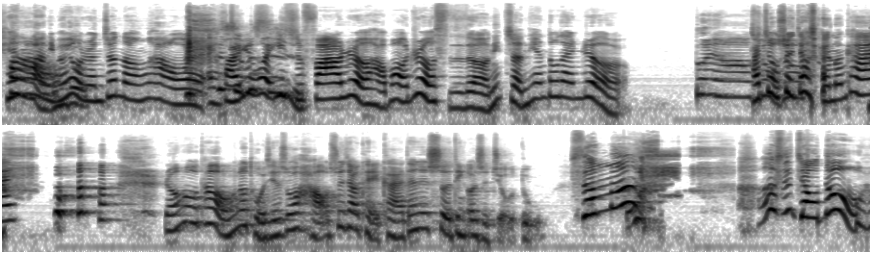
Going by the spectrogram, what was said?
天哪，你朋友人真的很好哎、欸！哎，怀孕会一直发热，好不好？热死的，你整天都在热。对啊，还只有睡觉才能开。然后她老公就妥协说，好，睡觉可以开，但是设定二十九度。什么？二十九度？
